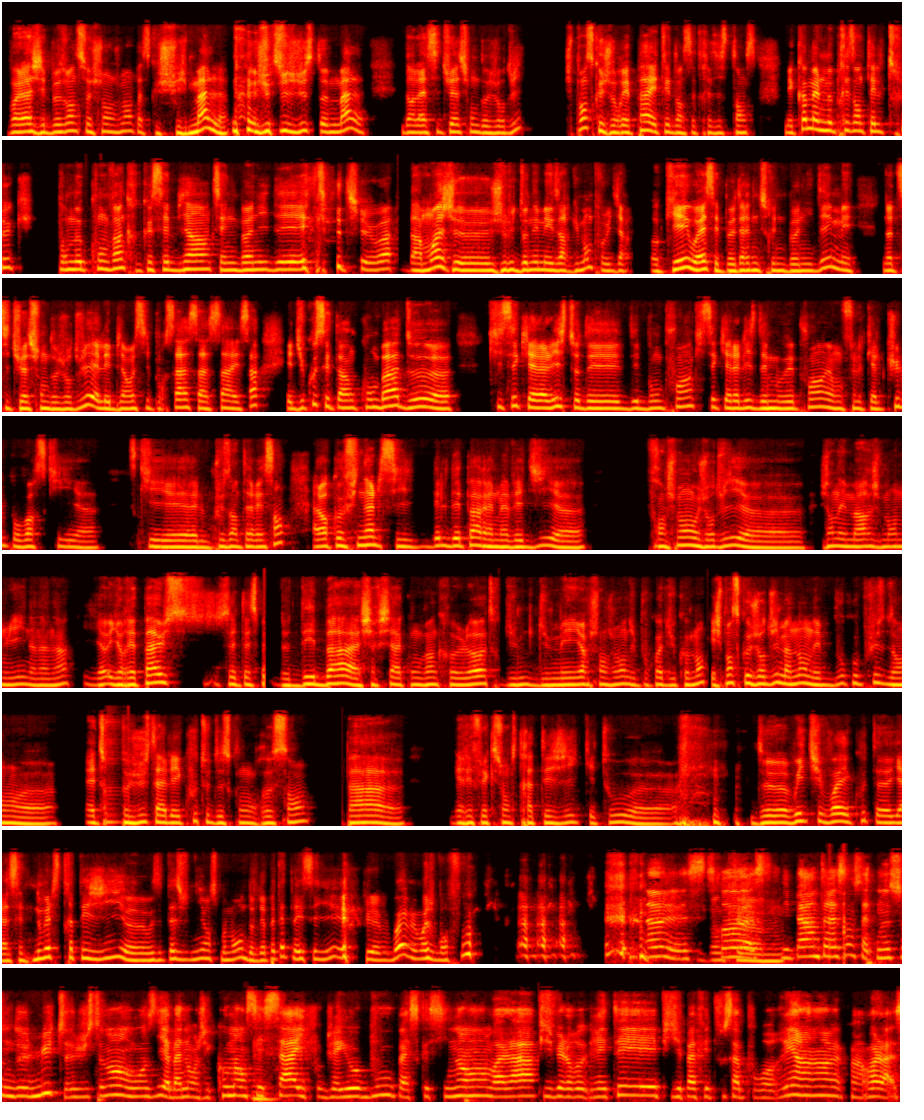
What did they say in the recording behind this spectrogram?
voilà j'ai besoin de ce changement parce que je suis mal, je suis juste mal dans la situation d'aujourd'hui, je pense que j'aurais pas été dans cette résistance. Mais comme elle me présentait le truc pour me convaincre que c'est bien, que c'est une bonne idée, tu vois. Ben moi, je, je, lui donnais mes arguments pour lui dire, ok, ouais, c'est peut-être une bonne idée, mais notre situation d'aujourd'hui, elle est bien aussi pour ça, ça, ça et ça. Et du coup, c'était un combat de euh, qui c'est qui a la liste des, bons points, qui c'est qui a la liste des mauvais points, et on fait le calcul pour voir ce qui, euh, est le plus intéressant. Alors qu'au final, si dès le départ, elle m'avait dit, euh, franchement, aujourd'hui, j'en ai marre, je m'ennuie, nanana, il n'y aurait pas eu cette espèce de débat à chercher à convaincre l'autre du, meilleur changement, du pourquoi, du comment. Et je pense qu'aujourd'hui, maintenant, on est beaucoup plus dans euh, être juste à l'écoute de ce qu'on ressent, pas euh, les réflexions stratégiques et tout. Euh, de oui, tu vois, écoute, il y a cette nouvelle stratégie aux États-Unis en ce moment, on devrait peut-être la essayer. ouais, mais moi, je m'en fous. c'est euh, hyper intéressant cette notion de lutte justement où on se dit ah bah non j'ai commencé mm. ça il faut que j'aille au bout parce que sinon voilà puis je vais le regretter puis j'ai pas fait tout ça pour rien enfin voilà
